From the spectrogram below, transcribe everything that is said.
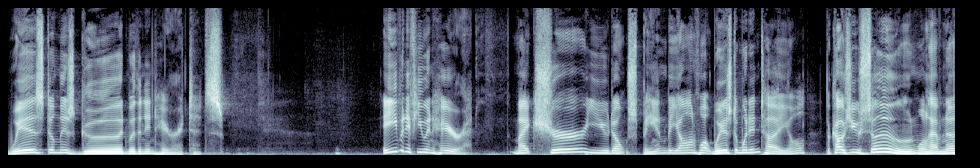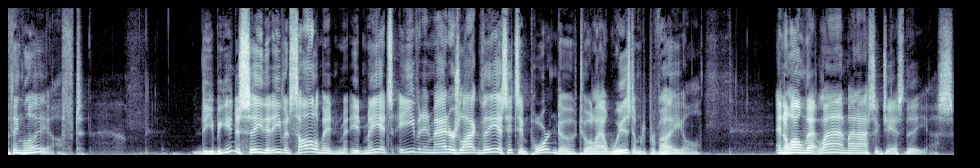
Wisdom is good with an inheritance even if you inherit, make sure you don't spend beyond what wisdom would entail because you soon will have nothing left. Do you begin to see that even Solomon admits, even in matters like this, it's important to, to allow wisdom to prevail? And along that line, might I suggest this?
